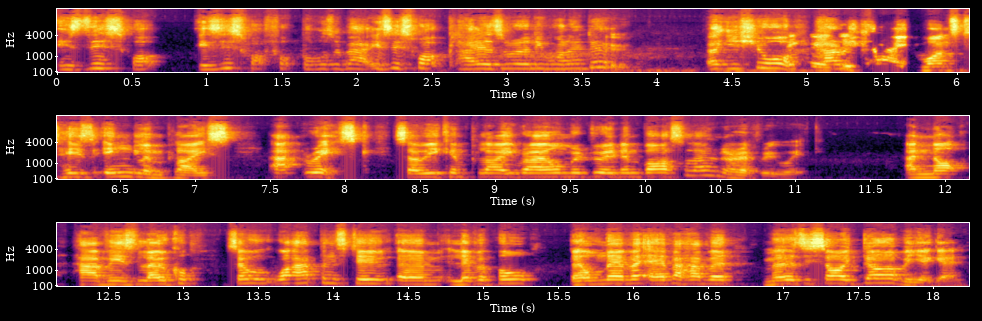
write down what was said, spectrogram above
is this what is this what football's about? Is this what players really want to do? Are you sure Harry Kane wants his England place at risk so he can play Real Madrid and Barcelona every week and not have his local? So what happens to um, Liverpool? They'll never ever have a Merseyside derby again.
